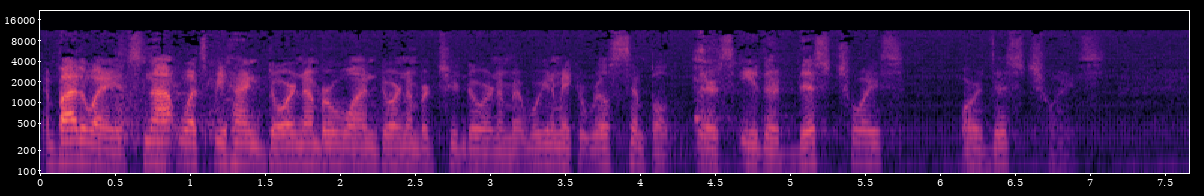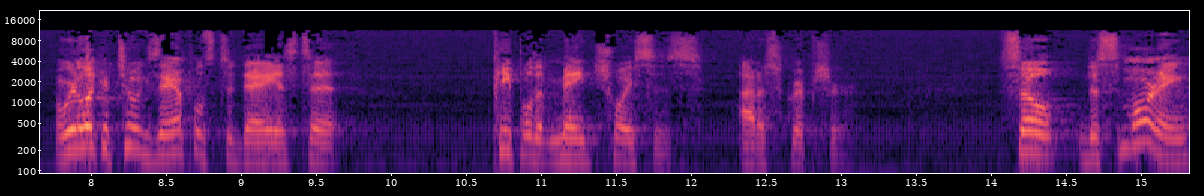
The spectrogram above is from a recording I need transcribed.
And by the way, it's not what's behind door number one, door number two, door number. We're going to make it real simple. There's either this choice or this choice. And we're going to look at two examples today as to people that made choices out of Scripture. So this morning,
